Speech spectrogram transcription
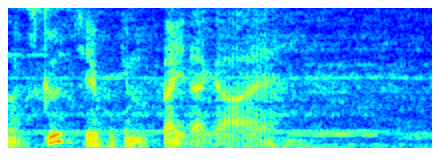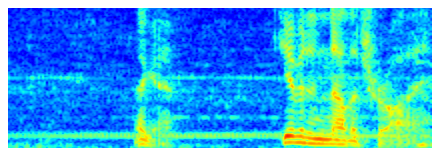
Looks good. See if we can bait that guy. Okay. Give it another try.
